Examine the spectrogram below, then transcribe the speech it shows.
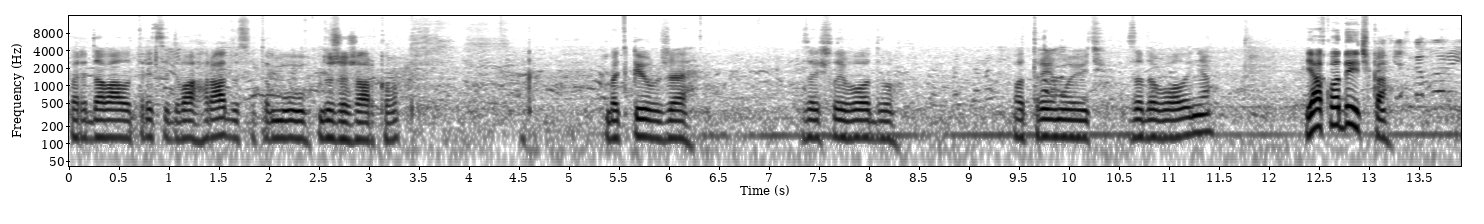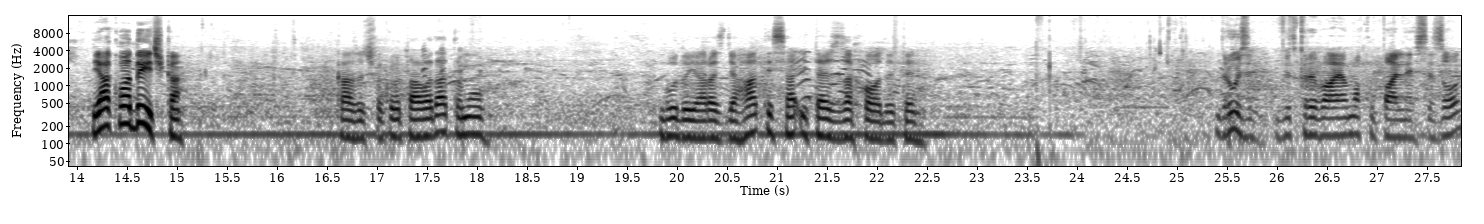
передавало 32 градуси, тому дуже жарко. Батьки вже зайшли в воду, отримують задоволення. Як водичка? Як водичка? Кажуть, що крута вода, тому буду я роздягатися і теж заходити. Друзі, відкриваємо купальний сезон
